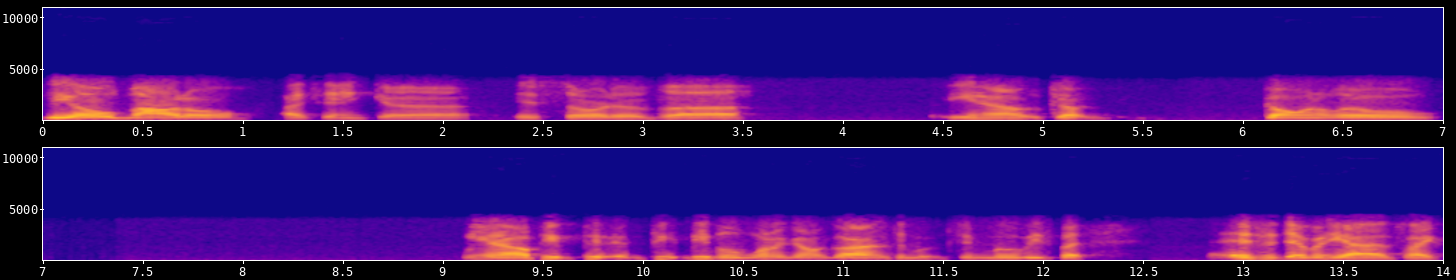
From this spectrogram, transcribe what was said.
the old model, I think, uh, is sort of, uh, you know, go, going a little you know, people people want to go go out into to movies, but it's a different. Yeah, it's like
